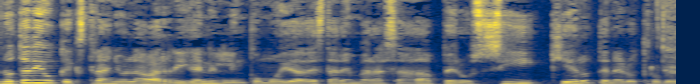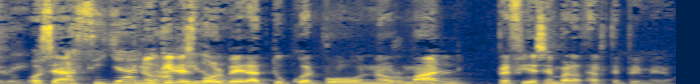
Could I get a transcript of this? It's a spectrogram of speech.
no te digo que extraño la barriga ni la incomodidad de estar embarazada, pero sí quiero tener otro bebé. O sea, Así ya no quieres volver a tu cuerpo normal, prefieres embarazarte primero.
